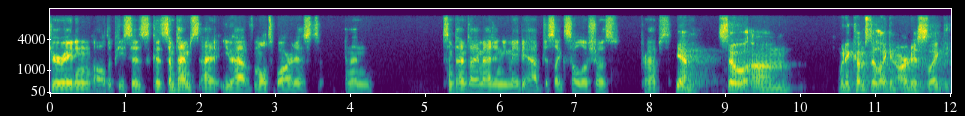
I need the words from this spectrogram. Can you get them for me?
curating all the pieces? Because sometimes uh, you have multiple artists, and then sometimes I imagine you maybe have just like solo shows, perhaps. Yeah. So um, when it comes to like an artist, like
